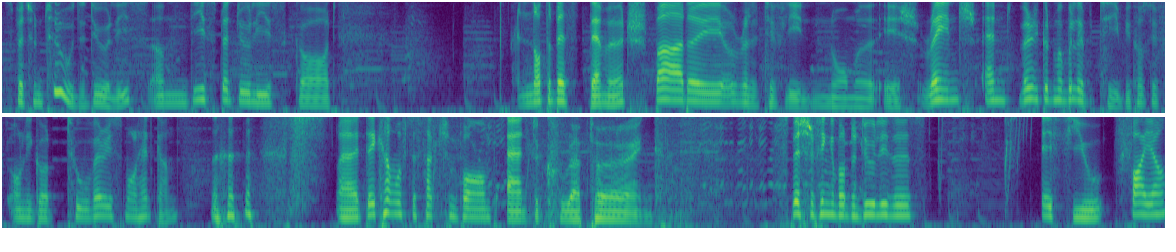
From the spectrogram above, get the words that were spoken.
Splatoon 2, the Dualies. Um, these Splat Dualies got not the best damage, but a relatively normal-ish range and very good mobility, because we've only got two very small handguns. uh, they come with the suction bomb and the crab tank. Special thing about the dualies is, if you fire,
